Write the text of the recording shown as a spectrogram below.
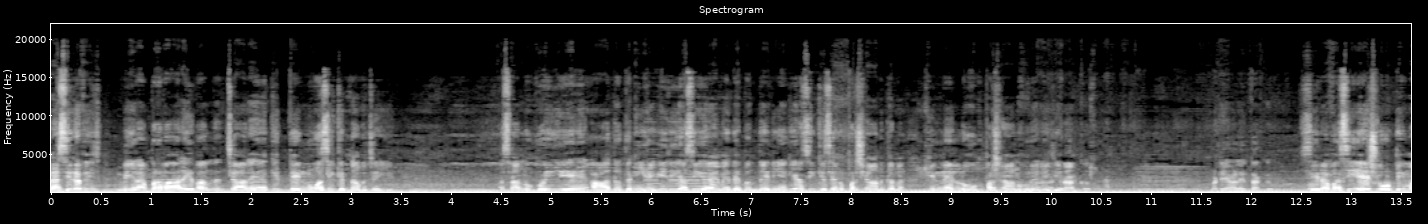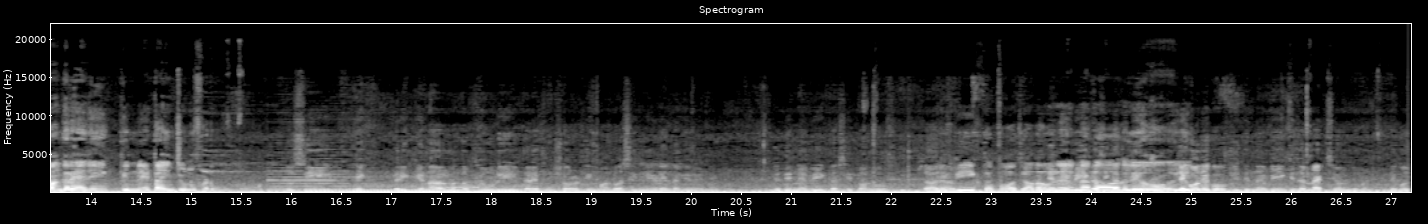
ਮੈਂ ਸਿਰਫ ਮੇਰਾ ਪਰਿਵਾਰ ਇਹ ਚਾਹ ਰਿਹਾ ਕਿ ਤੈਨੂੰ ਅਸੀਂ ਕਿੱਦਾਂ ਬਚਾਈਏ? ਸਾਨੂੰ ਕੋਈ ਇਹ ਆਦਤ ਨਹੀਂ ਹੈਗੀ ਜੀ ਅਸੀਂ ਐਵੇਂ ਦੇ ਬੰਦੇ ਨਹੀਂ ਹੈਗੇ ਅਸੀਂ ਕਿਸੇ ਨੂੰ ਪਰੇਸ਼ਾਨ ਕਰਨਾ ਕਿੰਨੇ ਲੋਕ ਪਰੇਸ਼ਾਨ ਹੋ ਰਹੇ ਨੇ ਜੀ ਤੱਕ ਪਟਿਆਲੇ ਤੱਕ ਸਿਰਫ ਅਸੀਂ ਇਹ ਛੋਟੀ ਮੰਗ ਰਹੇ ਹਾਂ ਜੀ ਕਿੰਨੇ ਟਾਈਮ ਚ ਉਹਨੂੰ ਫੜੋਗੇ? ਤੁਸੀਂ ਇੱਕ ਤਰੀਕੇ ਨਾਲ ਮਤਲਬ ਪੂਰੀ ਤਰ੍ਹਾਂ ਸੇ ਸ਼ੋਰਿਟੀ ਮੰਨ ਲਓ ਅਸੀਂ ਨੇੜੇ ਲੱਗੇ ਹੋਏ ਨੇ। ਵਿਦਿਨ ਵੀਕ ਅਸੀਂ ਤੁਹਾਨੂੰ ਸਾਰਿਆਂ ਵੀਕ ਤਾਂ ਬਹੁਤ ਜ਼ਿਆਦਾ ਹੋਣੇ a ਇਹਨਾਂ ਅਸੀਂ ਅਗਲੀ ਉਹ ਹਾਂ। ਦੇਖੋ ਦੇਖੋ within week is a maximum limit ਦੇਖੋ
